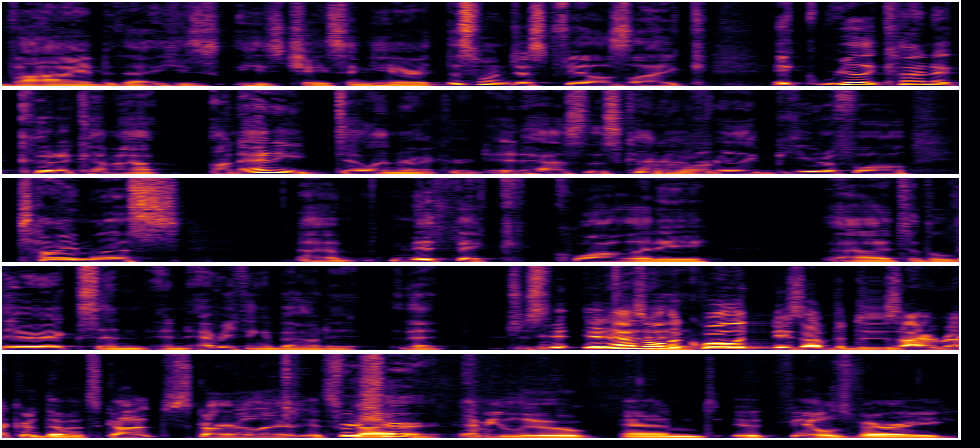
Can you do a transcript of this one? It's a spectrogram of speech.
vibe that he's he's chasing here. This one just feels like it really kind of could have come out on any Dylan record. It has this kind of really beautiful, timeless, uh, mythic quality uh, to the lyrics and and everything about it that just It, it has all the qualities of the Desire record, though. It's got Scarlet, it's For got sure. Emmylou, and it feels very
